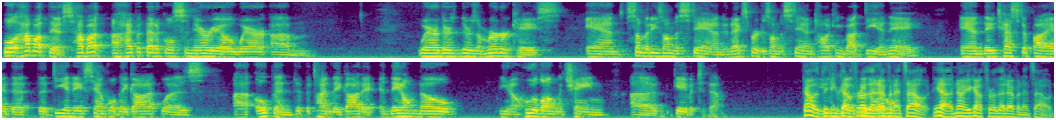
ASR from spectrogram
Well, how about this? How about a hypothetical scenario where um, where there's there's a murder case and somebody's on the stand, an expert is on the stand talking about DNA, and they testify that the DNA sample they got was uh, opened at the time they got it, and they don't know, you know, who along the chain uh, gave it to them. Oh, you, you got to throw that normal? evidence out. Yeah, no, you got to throw that evidence out.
